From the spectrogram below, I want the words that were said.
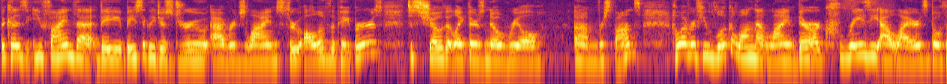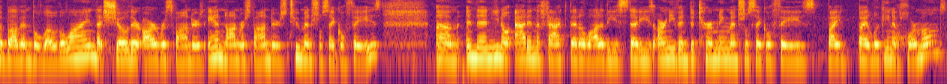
Because you find that they basically just drew average lines through all of the papers to show that, like, there's no real um, response. However, if you look along that line, there are crazy outliers both above and below the line that show there are responders and non responders to menstrual cycle phase. Um, and then you know add in the fact that a lot of these studies aren't even determining menstrual cycle phase by by looking at hormones.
